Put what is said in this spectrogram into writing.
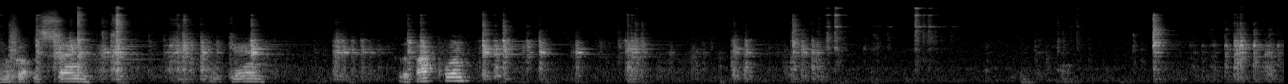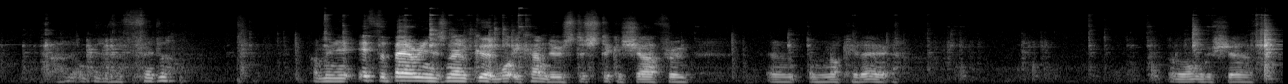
I've got the same again for the back one. A little bit of a fiddle. I mean if the bearing is no good what you can do is just stick a shaft through and, and knock it out. A longer shaft.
